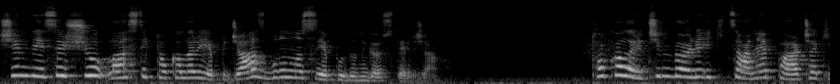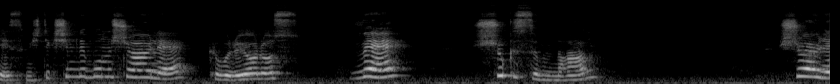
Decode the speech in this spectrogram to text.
Şimdi ise şu lastik tokaları yapacağız. Bunun nasıl yapıldığını göstereceğim. Tokalar için böyle iki tane parça kesmiştik. Şimdi bunu şöyle kıvırıyoruz ve şu kısımdan şöyle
